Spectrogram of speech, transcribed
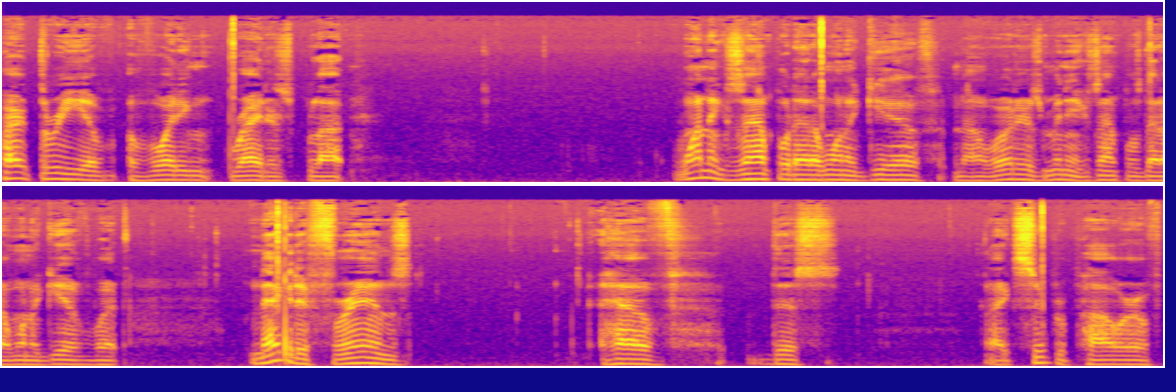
Part three of avoiding writer's block. One example that I want to give now, well, there's many examples that I want to give, but negative friends have this like superpower of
